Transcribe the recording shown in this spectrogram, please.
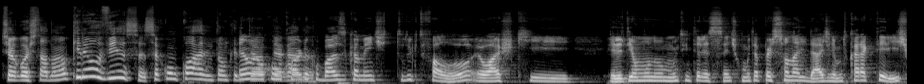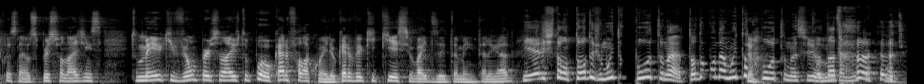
tinha gostado ou não. Eu queria ouvir. Você, você concorda então que ele Eu, tem eu concordo pegada... com basicamente tudo que tu falou. Eu acho que ele tem um mundo muito interessante, com muita personalidade, ele é muito característico, né? Os personagens. Tu meio que vê um personagem, tu, pô, eu quero falar com ele, eu quero ver o que, que esse vai dizer também, tá ligado? E eles estão todos muito putos, né? Todo mundo é muito puto nesse jogo. mundo Tá- muito puto.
